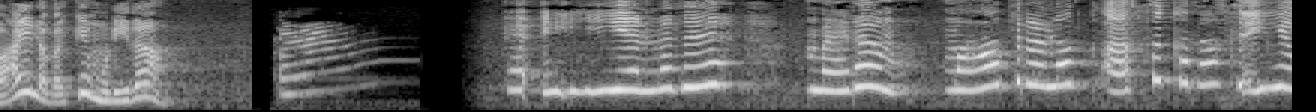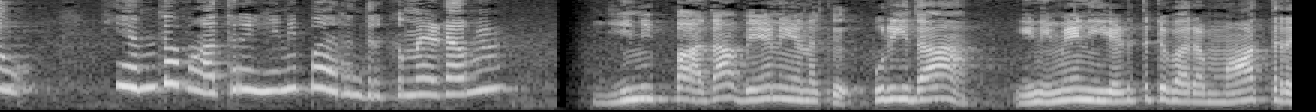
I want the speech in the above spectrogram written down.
வாயில வைக்க முடியுதா? என்னது? மேடம் மாத்திரைலாம் கசக்க தான் செய்யும். எந்த மாத்திரை இனிப்பா இருந்திருக்கு மேடம் இனிப்பா தான் வேணும் எனக்கு. புரியுதா? இனிமே நீ எடுத்துட்டு வர மாத்திரை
